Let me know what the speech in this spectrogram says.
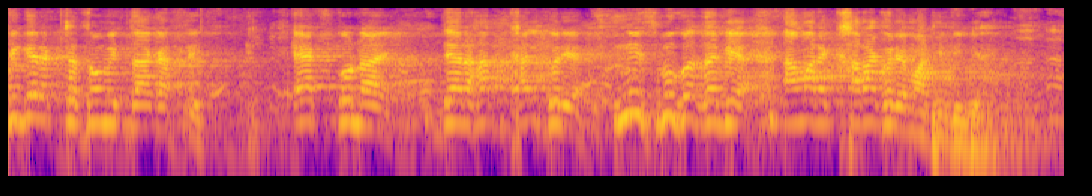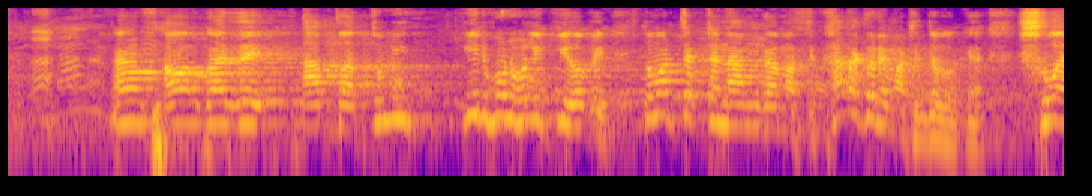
বিঘের একটা জমির দাগ আছে। এক কোনায় দেড় হাত খালি করে নিচ মুখ যাবিয়া আমারে খাড়া করে মাটি দিবে। সওয়াল কয় যে, আব্বা, তুমি কীর্বন হলে কি হবে? তোমার তো একটা নাম গাম আছে, খাড়া করে মাটি দেবো কে? শোয়া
